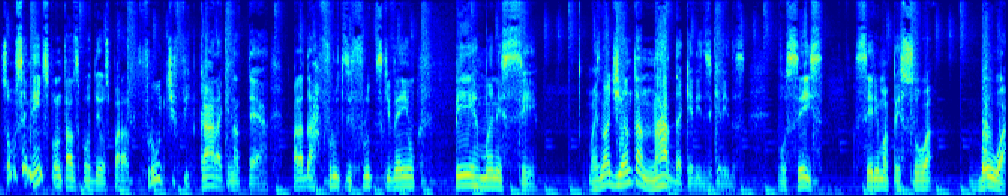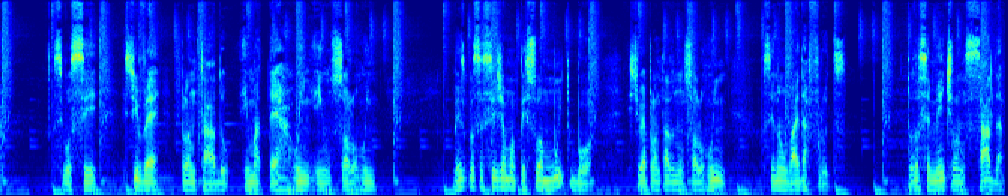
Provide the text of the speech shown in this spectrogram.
somos sementes plantadas por Deus para frutificar aqui na terra, para dar frutos e frutos que venham permanecer. Mas não adianta nada, queridos e queridas, vocês serem uma pessoa boa se você estiver plantado em uma terra ruim, em um solo ruim. Mesmo que você seja uma pessoa muito boa, estiver plantado num solo ruim, você não vai dar frutos. Toda semente lançada,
